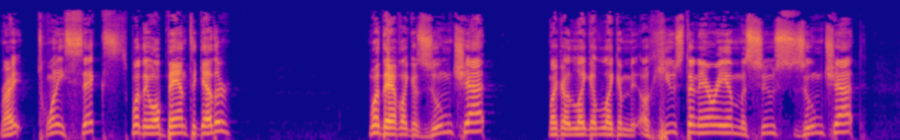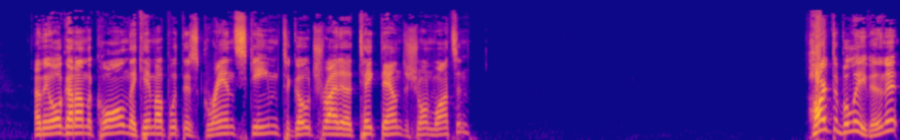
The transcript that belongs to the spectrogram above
Right? 26? What, they all band together? What, they have like a Zoom chat? Like a like a like a, a Houston area masseuse Zoom chat? And they all got on the call and they came up with this grand scheme to go try to take down Deshaun Watson? Hard to believe, isn't it?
